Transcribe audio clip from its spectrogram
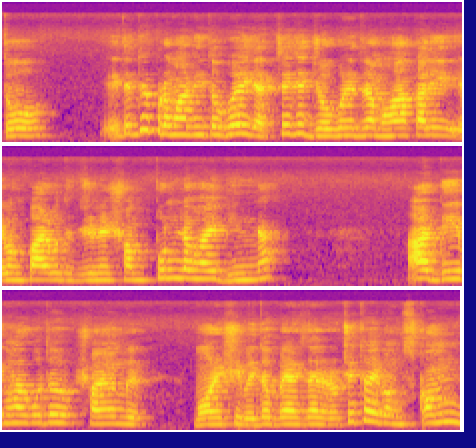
তো এতে তো প্রমাণিত হয়ে যাচ্ছে যে যোগনিদ্রা মহাকালী এবং পার্বতী দুজনের সম্পূর্ণভাবে ভিন্না। আর দেবী ভাগবত স্বয়ং মহর্ষি বেদব্যাস দ্বারা রচিত এবং স্কন্দ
